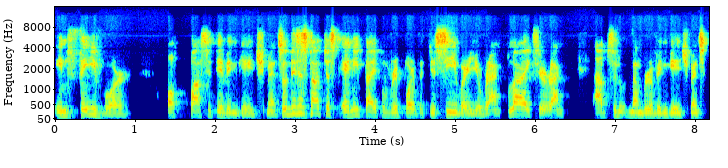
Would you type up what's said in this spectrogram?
in favor of positive engagement. So this is not just any type of report that you see where you rank likes, you rank absolute number of engagements.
